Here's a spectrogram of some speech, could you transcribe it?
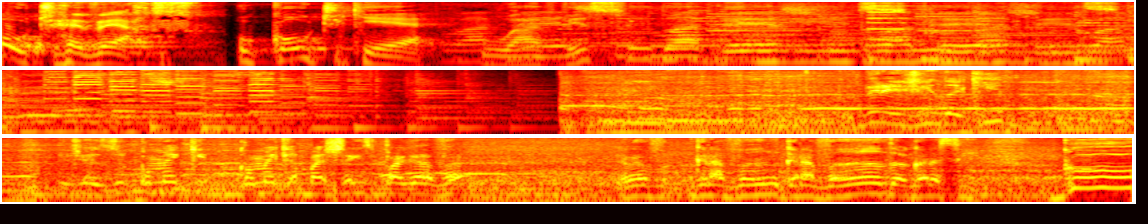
Coach Reverso. O coach que é o avesso do avesso, do avesso, do avesso. Tô dirigindo aqui. Jesus, como é que, como é que abaixei isso pra gravar? Gravando, gravando, agora sim. Good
